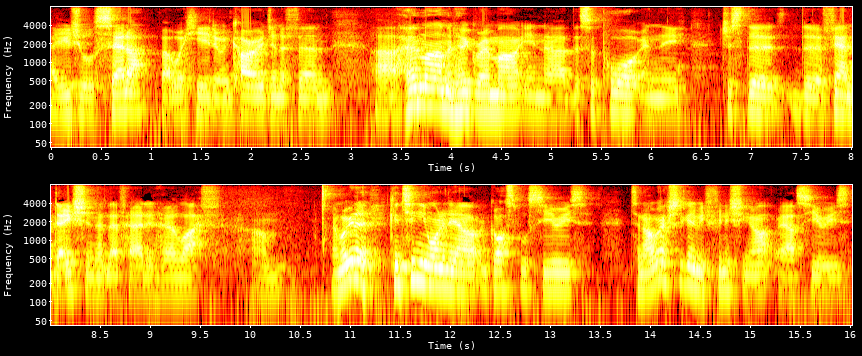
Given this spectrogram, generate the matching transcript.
our usual setup, but we're here to encourage and affirm uh, her mum and her grandma in uh, the support and the just the the foundation that they've had in her life. Um, and we're going to continue on in our gospel series tonight. We're actually going to be finishing up our series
